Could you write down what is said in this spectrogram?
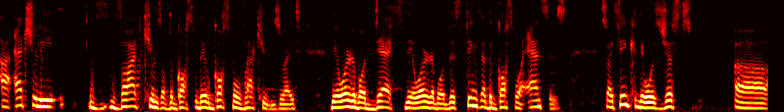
are actually vacuums of the gospel they're gospel vacuums right they're worried about death they're worried about this things that the gospel answers so i think there was just uh,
